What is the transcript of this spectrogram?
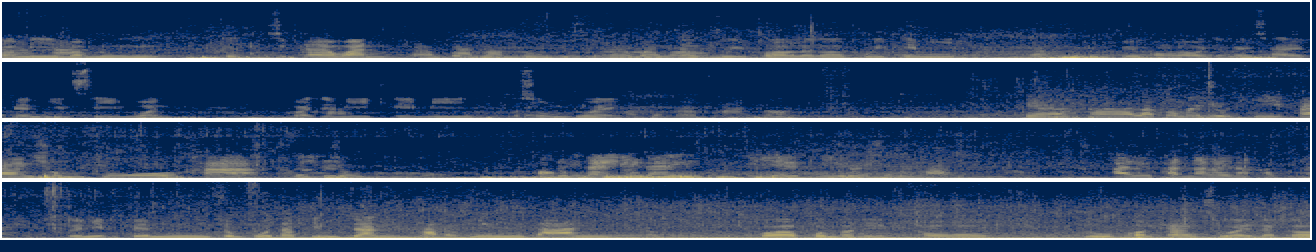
ก็มีนะคะ บำรุงทุก 15 วันนะครับการบำรุงทุก15วันทั้งปุ๋ยฟอกแล้วก็ปุ๋ยเคมีนะครับคือของเราจะไม่ใช้เป็นอินทรีย์ล้วน ก็จะมีเคมีผสมด้วยผสมผครับสานเนาะเนี่ยนะคะแล้วก็มาอยู่ที่แปลงชมพู่ค่ะ ซึ่งชมพู่ของพี่ไนท์นี่ได้ GAP ด้วยใช่ไหมคะอันนี้พันธุ์อะไรนะคะพี่ไนท์ตัวนี้เป็นชมพู่ทับทิมจันทร์ทันะบครับทิมจันทร์เพราะว่าผลผลิตเขาลูกค่อนข้างสวยแล้วก็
